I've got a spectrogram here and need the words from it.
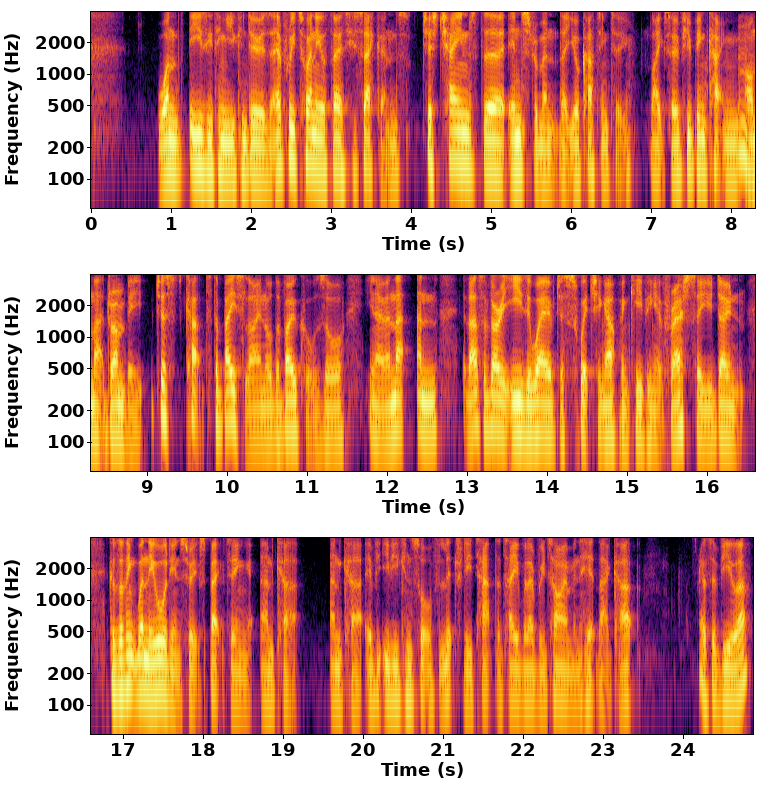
one easy thing you can do is every 20 or 30 seconds, just change the instrument that you're cutting to. Like, so if you've been cutting mm. on that drum beat, just cut to the bass line or the vocals or, you know, and that, and that's a very easy way of just switching up and keeping it fresh. So you don't, because I think when the audience are expecting and cut and cut, if, if you can sort of literally tap the table every time and hit that cut as a viewer,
